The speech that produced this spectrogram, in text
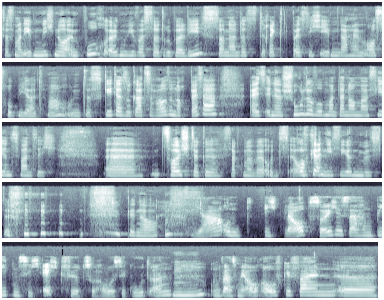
dass man eben nicht nur im Buch irgendwie was darüber liest, sondern das direkt bei sich eben daheim ausprobiert. Ne? Und das geht ja sogar zu Hause noch besser als in der Schule, wo man dann nochmal 24 äh, Zollstöcke, sagt man bei uns, organisieren müsste. genau. Ja, und ich glaube, solche Sachen bieten sich echt für zu Hause gut an. Mhm. Und was mir auch aufgefallen äh,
